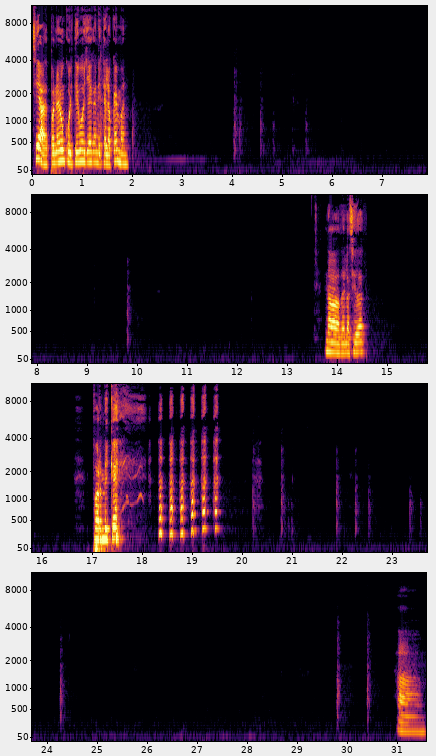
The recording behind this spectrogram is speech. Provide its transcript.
Sí, a poner un cultivo llegan y te lo queman. No, de la ciudad. ¿Por mí qué? Ah,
